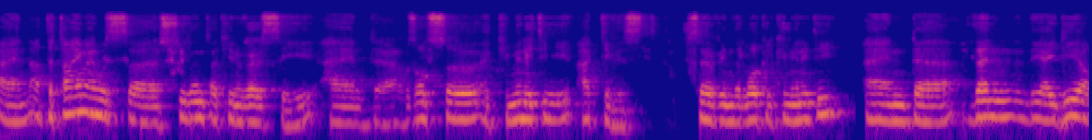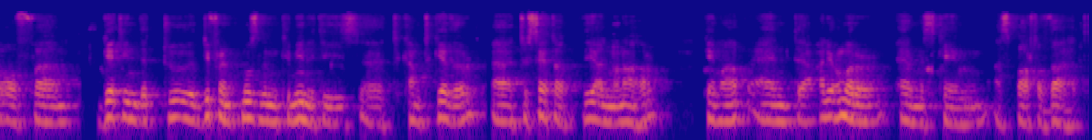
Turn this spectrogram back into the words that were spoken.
And at the time, I was a student at university, and uh, I was also a community activist serving the local community. And uh, then the idea of um, getting the two different Muslim communities uh, to come together uh, to set up the Al Manar came up, and uh, Ali Umar Hermes came as part of that.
